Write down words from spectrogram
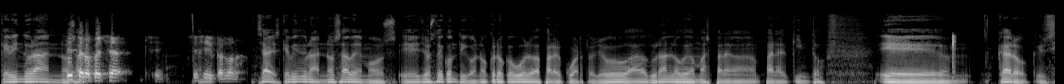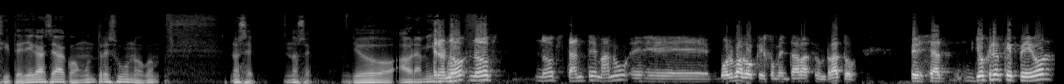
Kevin Durant no sí, pero sí, sí, sí, perdona. ¿Sabes? Kevin Durant, no sabemos. Eh, yo estoy contigo, no creo que vuelva para el cuarto. Yo a Durant lo veo más para, para el quinto. Eh, claro, que si te llegas ya con un 3-1, no sé, no sé. Yo ahora mismo. Pero no, no, no obstante, Manu, eh, vuelvo a lo que comentaba hace un rato. Pese a, yo creo que peor,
